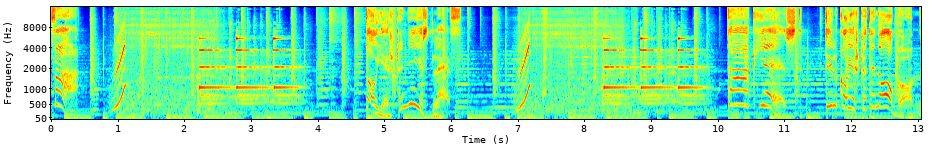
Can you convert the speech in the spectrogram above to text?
Lwa. To jeszcze nie jest lew. Tak jest. Tylko jeszcze ten ogon.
